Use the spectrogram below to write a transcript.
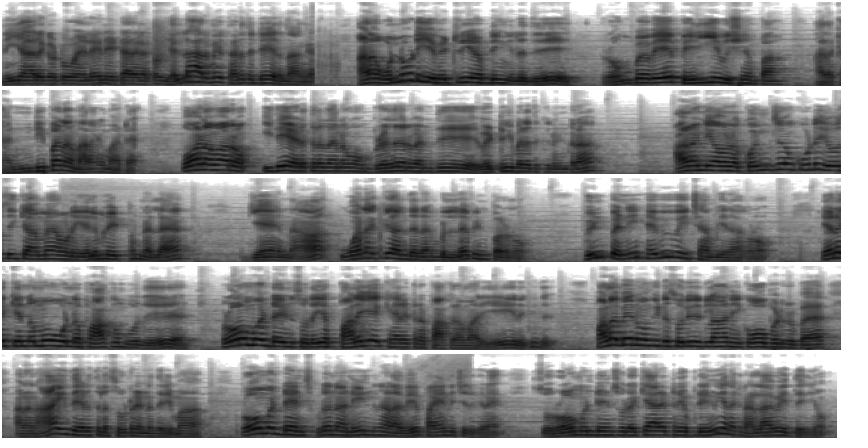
நீயா இருக்கட்டும் இளைநீட்டாக இருக்கட்டும் எல்லாருமே தடுத்துகிட்டே இருந்தாங்க. ஆனால் உன்னுடைய வெற்றி அப்படிங்கிறது ரொம்பவே பெரிய விஷயம்ப்பா அதை கண்டிப்பாக நான் மறக்க மாட்டேன். போன வாரம் இதே இடத்துல தானே உன் பிரதர் வந்து வெற்றி பெறத்துக்கு நின்றான்? ஆனால் நீ அவனை கொஞ்சம் கூட யோசிக்காமல் அவனை எலிமினேட் பண்ணலை. ஏன்னா உனக்கு அந்த ரம்பிளில் வின் பண்ணணும். வின் பண்ணி ஹெவி வெயிட் சாம்பியன் ஆகணும். எனக்கு என்னமோ உன்னை பார்க்கும்போது ரோமன் டைன்ஸுடைய பழைய கேரக்டரை பார்க்குற மாதிரியே இருக்குது. பல பேர் உங்ககிட்ட சொல்லியிருக்கலாம் நீ கோவப்பட்டிருப்ப. ஆனால் நான் இந்த இடத்துல சொல்கிறேன் என்ன தெரியுமா? ரோமன் டைன்ஸ் கூட நான் நீண்ட நாளாகவே பயணிச்சிருக்கிறேன். ஸோ ரோமன் டைன்ஸோட கேரக்டர் எப்படின்னு எனக்கு நல்லாவே தெரியும்.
